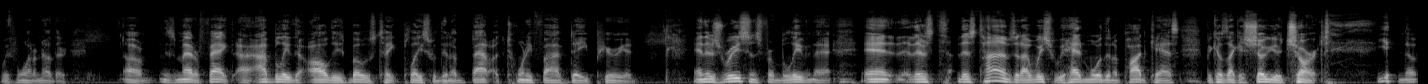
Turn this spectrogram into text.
with one another. Uh, as a matter of fact, I, I, believe that all these bowls take place within about a 25 day period. And there's reasons for believing that. And there's there's times that I wish we had more than a podcast because I could show you a chart. you know,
